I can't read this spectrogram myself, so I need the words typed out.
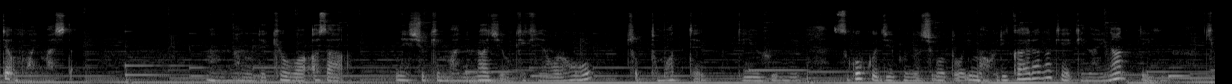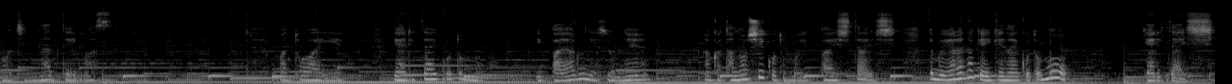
て思いました、うん、なので今日は朝、ね、出勤前のラジオを聴きながら「おちょっと待って」っていうふうにすごく自分の仕事を今振り返らなきゃいけないなっていう気持ちになっています。まあ、とはいえやりたいこともいっぱいあるんですよね。なんか楽しいこともいっぱいしたいしでもやらなきゃいけないこともやりたいし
